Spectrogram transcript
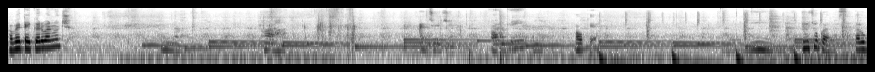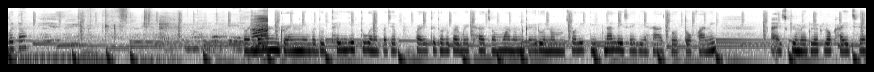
હવે કંઈ કરવાનું જ? ઓકે. તું શું કરે તારું બતાવ. ડન ડ્રોઈંગ ને બધું થઈ ગયું હતું અને પછી ફરીથી થોડીક વાર બેઠા જમવાનું કર્યું એનું સોરી ક્લિક ના લઈ શકીએ હા જો તોફાની. આઈસ્ક્રીમ એકલો એકલો ખાય છે.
